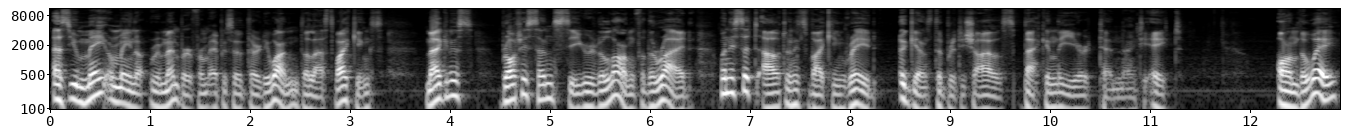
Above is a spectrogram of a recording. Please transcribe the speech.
As you may or may not remember from episode 31, The Last Vikings, Magnus brought his son Sigurd along for the ride when he set out on his Viking raid against the British Isles back in the year 1098. On the way,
